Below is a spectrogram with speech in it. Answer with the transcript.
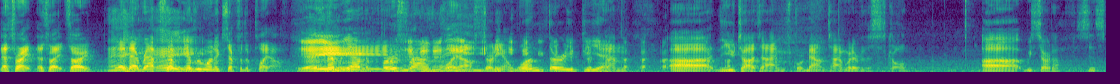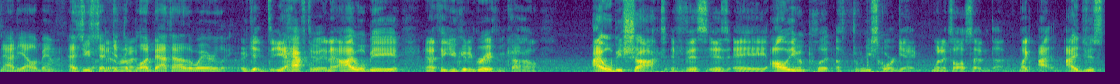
That's right. That's right. Sorry. Hey, and that wraps up everyone except for the playoff. Yay. So then we have the first round of the Hey. playoffs starting at 1.30 p.m. Uh, the Utah time, of course, Mountain Time, whatever this is called. Uh, we start off Cincinnati, Alabama. As you said, get right. the bloodbath out of the way early. You have to, and I will be, and I think you can agree with me, Kyle. I will be shocked if this is a. I'll even put a three-score game when it's all said and done. Like I, I just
